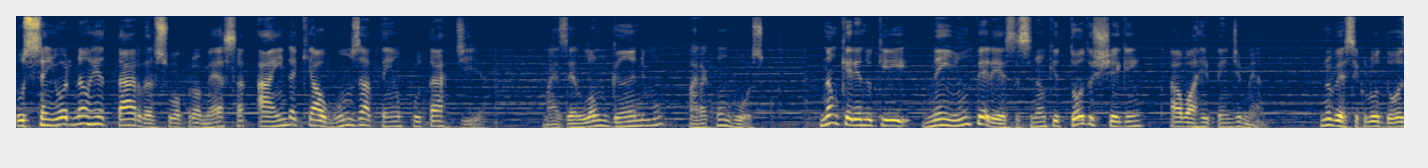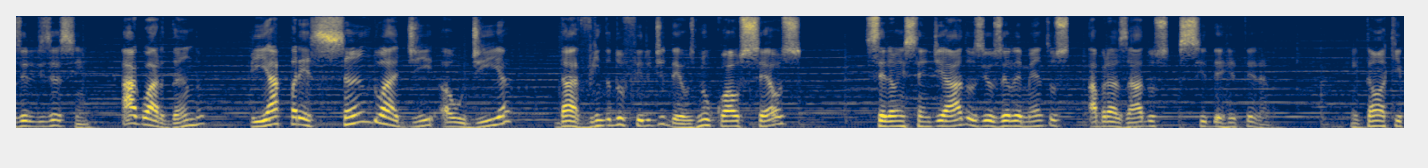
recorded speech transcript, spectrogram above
O Senhor não retarda a sua promessa, ainda que alguns a tenham por tardia, mas é longânimo para convosco, não querendo que nenhum pereça, senão que todos cheguem ao arrependimento. No versículo 12 ele diz assim: Aguardando e apressando a ao dia da vinda do Filho de Deus, no qual os céus serão incendiados e os elementos abrasados se derreterão. Então aqui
